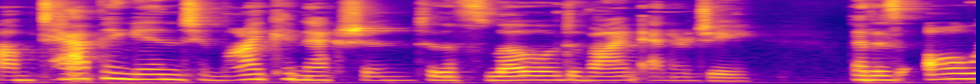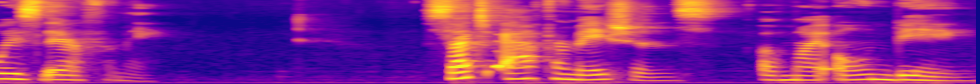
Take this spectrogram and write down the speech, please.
I'm tapping into my connection to the flow of divine energy that is always there for me. Such affirmations of my own being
